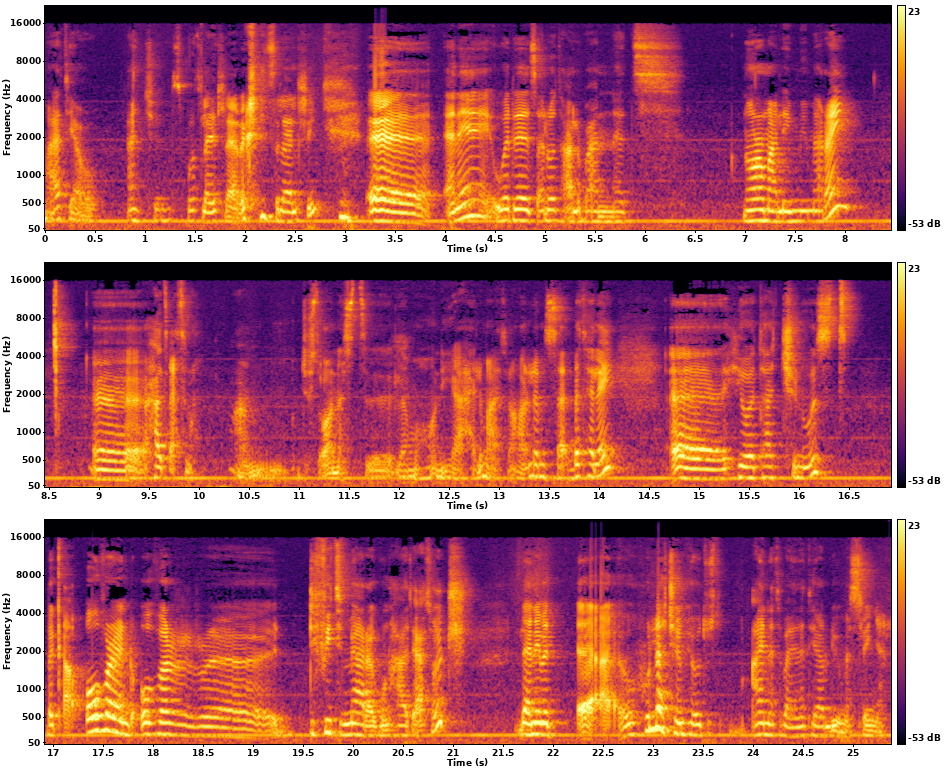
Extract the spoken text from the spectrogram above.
ማለት ያው አንቺን spotlight ላያደረግሽኝ ስላልሽኝ እኔ ወደ ጸሎት አልባነት normal የሚመራኝ ኃጢአት ነው። just honest ለመሆን ያህል ማለት ነው። አሁን ለምሳሌ በተለይ ህይወታችን ውስጥ በቃ over and over defeat የሚያደርጉን ኃጢአቶች ለእኔ ሁላችንም ህይወት ውስጥ አይነት በአይነት ያሉ ይመስለኛል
